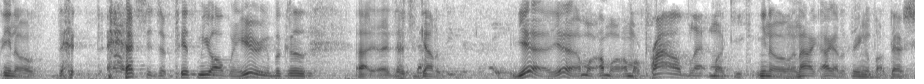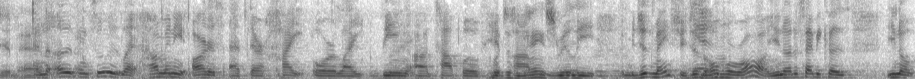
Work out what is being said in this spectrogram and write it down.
you know, that, that shit just pissed me off when hearing because I, I just got to. Yeah, yeah, I'm a, I'm, a, I'm a proud black monkey, you know, and I, I got a thing about that shit, man. And the other thing too is like how many artists at their height or like being on top of hip hop really just mainstream, just Yeah. overall. You know what I'm saying? Because you know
